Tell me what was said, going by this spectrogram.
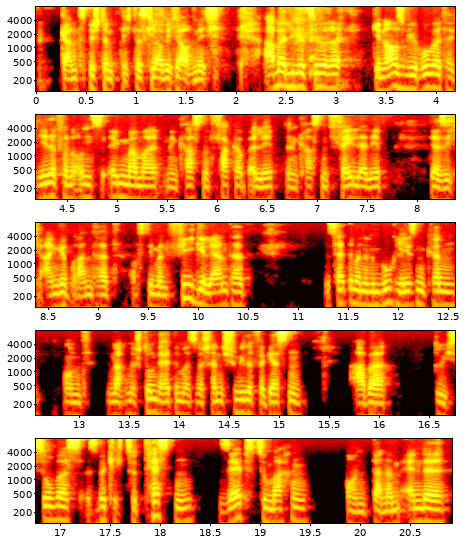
Ganz bestimmt nicht, das glaube ich auch nicht. Aber liebe Zuhörer, genauso wie Robert hat jeder von uns irgendwann mal einen krassen Fuck-up erlebt, einen krassen Fail erlebt, der sich eingebrannt hat, aus dem man viel gelernt hat. Das hätte man in einem Buch lesen können und nach einer Stunde hätte man es wahrscheinlich schon wieder vergessen. Aber durch sowas es wirklich zu testen, selbst zu machen und dann am Ende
